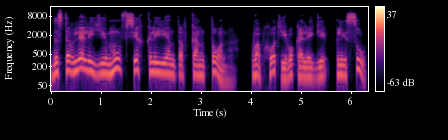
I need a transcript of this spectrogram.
доставляли ему всех клиентов кантона в обход его коллеги Плесу,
